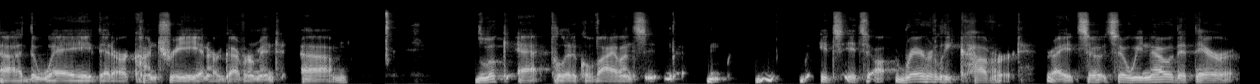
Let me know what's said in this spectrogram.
uh, the way that our country and our government um, look at political violence, it's it's rarely covered, right? So so we know that there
